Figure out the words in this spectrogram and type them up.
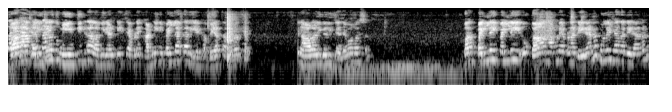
ਆ ਦੇ ਦੇ ਦੇ ਬਾਹਰ ਕਰੀ ਜੇ ਤੂੰ ਮਿਹਨਤੀ ਘੜਾ ਲਾ ਵੀਰਾਂ ਕੇ ਇੱਥੇ ਆਪਣੇ ਖੜਨੀ ਨਹੀਂ ਪਹਿਲਾਂ ਘਰ ਹੀ ਹੈ ਖੱਬੇ ਹੱਥ ਆਪਣਾ। ਨਾਲ ਵਾਲੀ ਗਲੀ ਚ ਜਾਵਾ ਬਸ। ਬਸ ਪਹਿਲੇ ਹੀ ਪਹਿਲੇ ਹੀ ਉਹ ਗਾਂ ਸਾਹਮਣੇ ਆਪਣਾ ਡੇਰਾ ਨਾ ਬੁੱਲੇ ਸ਼ਾਹ ਦਾ ਡੇਰਾ ਹੈ ਨਾ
